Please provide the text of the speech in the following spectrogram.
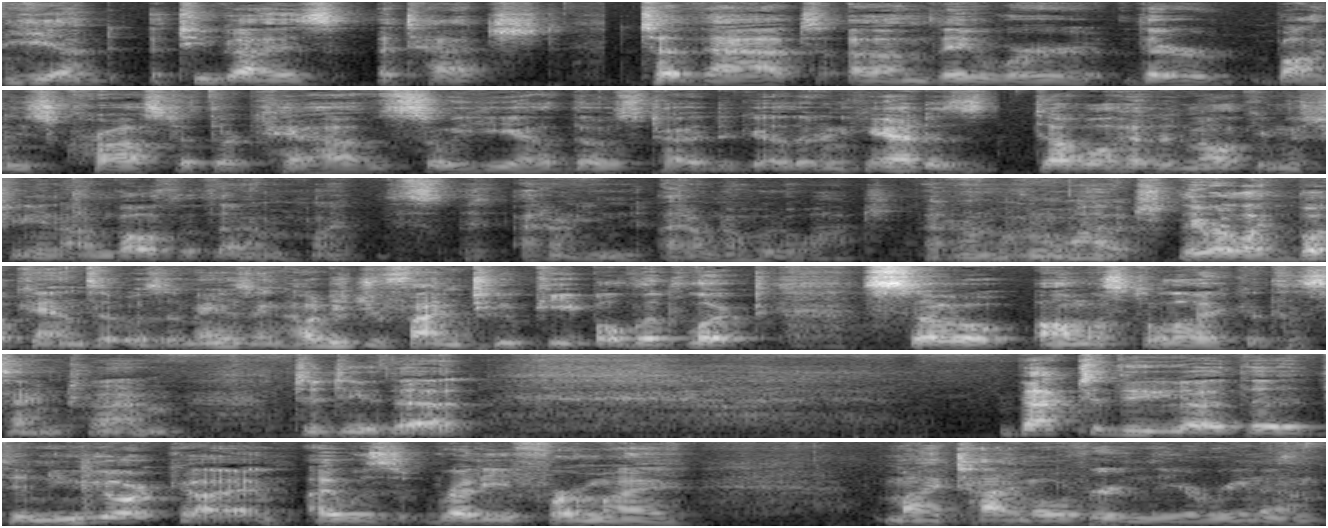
he had two guys attached to that. Um, they were their bodies crossed at their calves, so he had those tied together, and he had his double-headed milking machine on both of them. Like this, I don't even I don't know who to watch. I don't know who to watch. They were like bookends. It was amazing. How did you find two people that looked so almost alike at the same time to do that? Back to the uh, the the New York guy. I was ready for my my time over in the arena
